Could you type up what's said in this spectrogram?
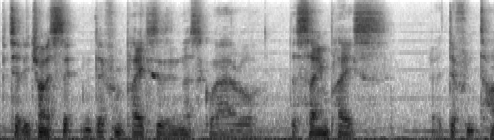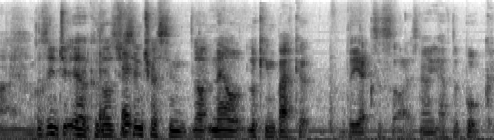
particularly trying to sit in different places in the square or the same place at a different time. That's inter- yeah, because I was just It- interested. Like now, looking back at the exercise, now you have the book.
